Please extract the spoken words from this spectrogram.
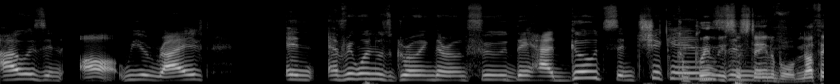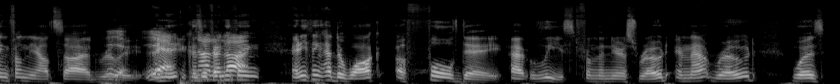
I was in awe. We arrived and everyone was growing their own food. They had goats and chickens. Completely and- sustainable. Nothing from the outside, really. Yeah, yeah, Because not if anything, anything had to walk a full day at least from the nearest road, and that road was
